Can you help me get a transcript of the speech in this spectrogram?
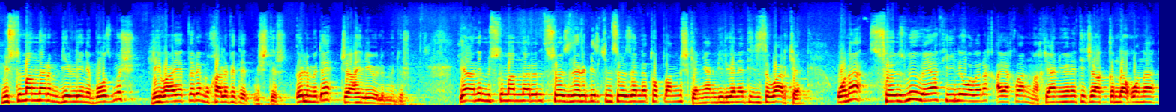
Müslümanların birliğini bozmuş, rivayetlere muhalefet etmiştir. Ölümü de cahiliye ölümüdür. Yani Müslümanların sözleri bir kimse üzerine toplanmışken, yani bir yöneticisi varken, ona sözlü veya fiili olarak ayaklanmak, yani yönetici hakkında ona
